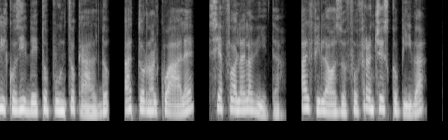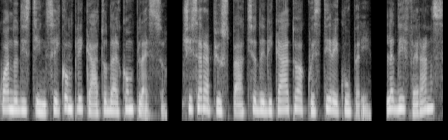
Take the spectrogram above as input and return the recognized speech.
il cosiddetto punto caldo, attorno al quale si affolla la vita. Al filosofo Francesco Piva, quando distinse il complicato dal complesso, ci sarà più spazio dedicato a questi recuperi. La difference,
